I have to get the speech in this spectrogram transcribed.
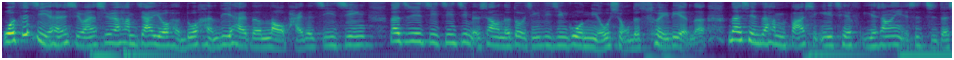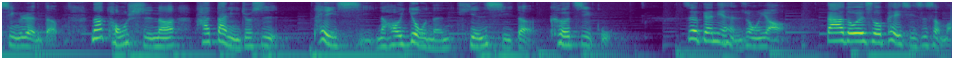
我自己也很喜欢，是因为他们家有很多很厉害的老牌的基金。那这些基金基本上呢，都已经历经过牛熊的淬炼了。那现在他们发行 ETF，也相当也是值得信任的。那同时呢，它带你就是配息，然后又能填息的科技股。这个概念很重要。大家都会说配息是什么？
